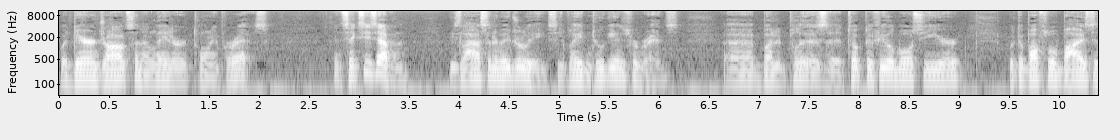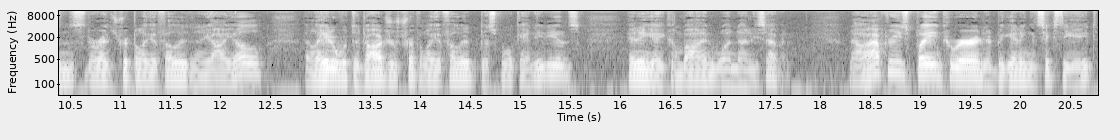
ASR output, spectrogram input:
with Deron Johnson and later Tony Perez. In 67, he's last in the major leagues. He played in two games for Reds, uh, but it, it, took the field most of the year with the Buffalo Bisons, the Reds AAA affiliate in the IL, and later with the Dodgers AAA affiliate, the Spokane Indians, hitting a combined 197. Now, after his playing career ended beginning in 68,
